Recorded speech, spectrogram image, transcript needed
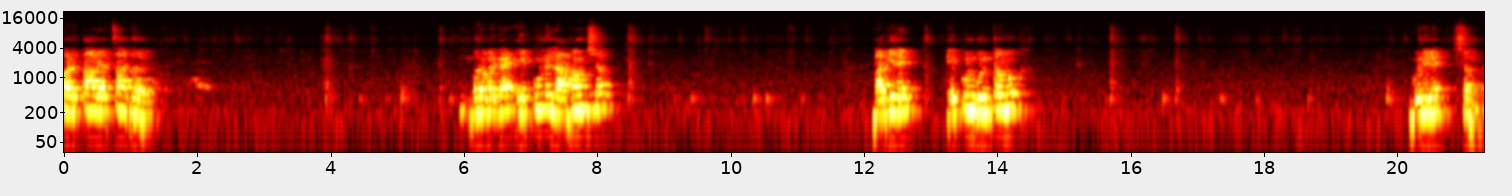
परताव्याचा दर. बरोबर काय? एकूण लाभांश भागिले एकूण गुंतवणूक गुणिले शंभर.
